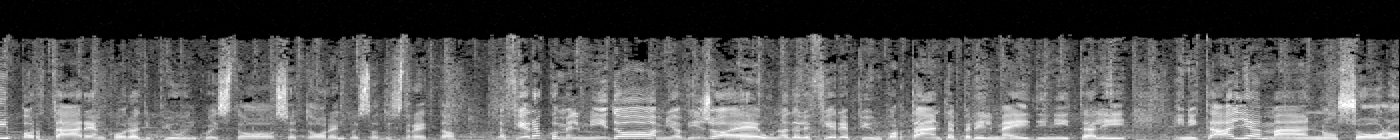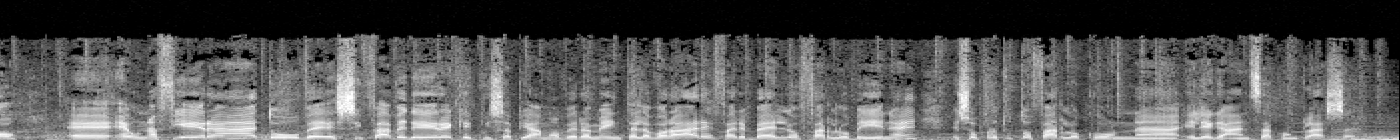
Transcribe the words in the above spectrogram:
riportare ancora di più in questo settore, in questo distretto. La fiera come il Mido a mio avviso è una delle fiere più importanti per il Made in Italy, in Italia ma non solo. È una fiera dove si fa vedere che qui sappiamo veramente lavorare, fare bello, farlo bene e soprattutto farlo con eh, eleganza, con classe.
